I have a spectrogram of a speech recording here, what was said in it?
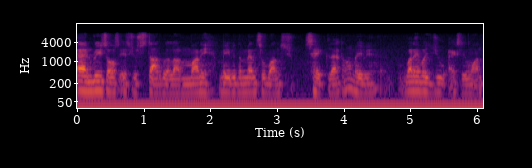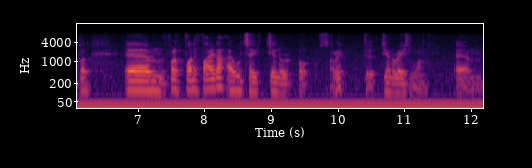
and resource is you start with a lot of money. Maybe the mental ones should take that or maybe whatever you actually want. But um, for, for the fighter I will take gener oh sorry the generation one. Um,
